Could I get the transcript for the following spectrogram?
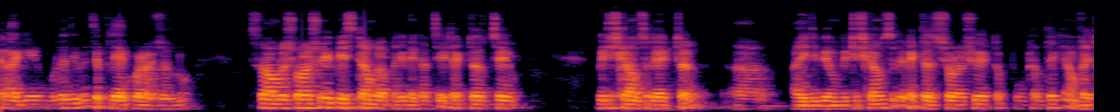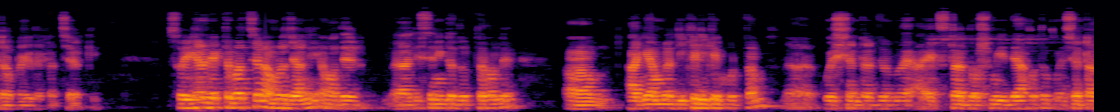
এর আগে বলে দিবে যে প্লে করার জন্য। সো আমরা সরাসরি পেজটা আমরা আপনাকে দেখাচ্ছি, এটা একটা হচ্ছে ব্রিটিশ কাউন্সিলের একটা আইডিবি এবং ব্রিটিশ কাউন্সিলের একটা সরাসরি একটা পোর্টাল থেকে আমরা এটা আপনাকে দেখাচ্ছি আর কি। সো এখানে দেখতে পাচ্ছেন, আমরা জানি আমাদের লিসেনিংটা ধরতে হলে আগে আমরা লিখে লিখে করতাম কোয়েশ্চেনটার জন্য এক্সট্রা দশ মিনিট দেওয়া হতো কোয়েশ্চেনটা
